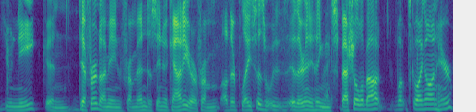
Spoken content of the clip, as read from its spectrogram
unique and different? I mean, from Mendocino County or from other places? Is there anything special about what's going on here?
